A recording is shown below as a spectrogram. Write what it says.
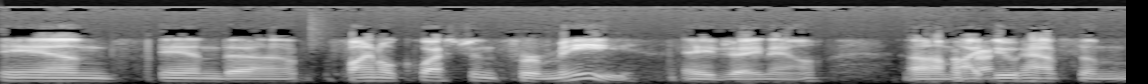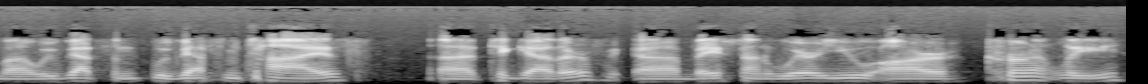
And and uh, final question for me, AJ. Now, um, okay. I do have some. Uh, we've got some. We've got some ties uh, together uh, based on where you are currently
